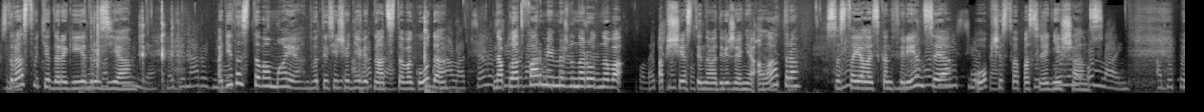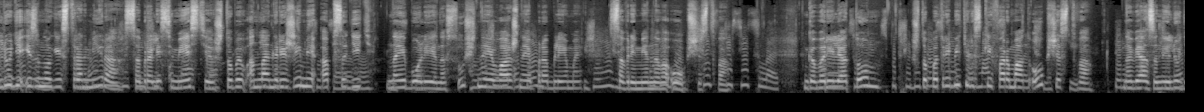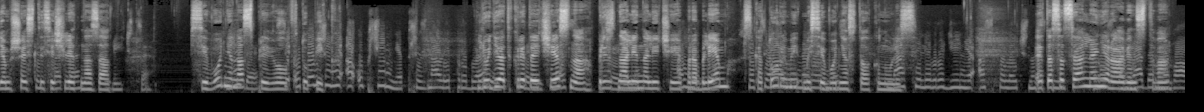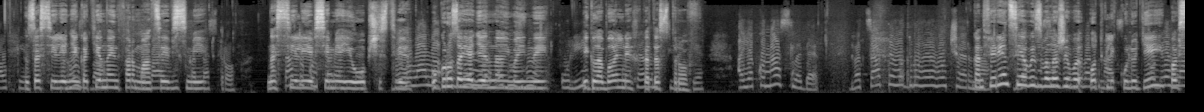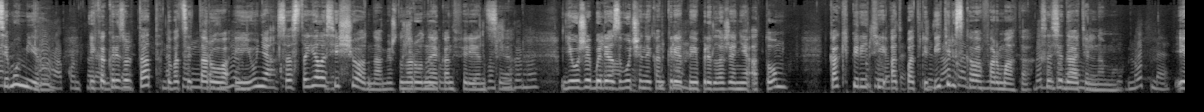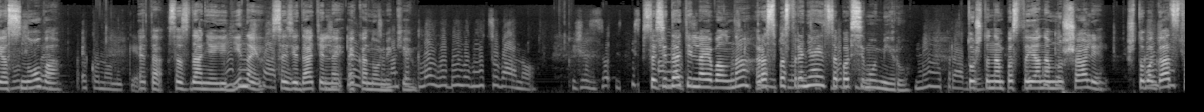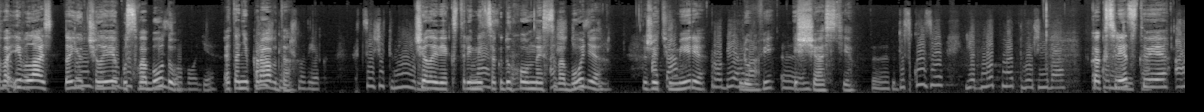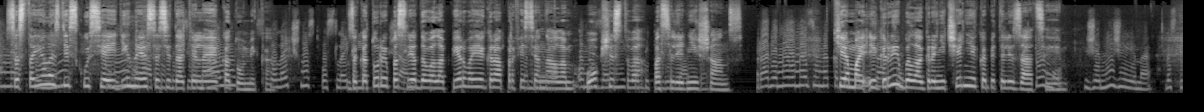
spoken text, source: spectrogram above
Здравствуйте, дорогие друзья! 11 мая 2019 года на платформе Международного общественного движения «АЛЛАТРА» состоялась конференция «Общество. Последний шанс». Люди из многих стран мира собрались вместе, чтобы в онлайн-режиме обсудить наиболее насущные и важные проблемы современного общества. Говорили о том, что потребительский формат общества, навязанный людям 6 тысяч лет назад, сегодня нас привел в тупик. Люди открыто и честно признали наличие проблем, с которыми мы сегодня столкнулись. Это социальное неравенство, засилие негативной информации в СМИ, насилие в семье и обществе, угроза ядерной войны и глобальных катастроф. Конференция вызвала живой отклик у людей по всему миру, и как результат 22 июня состоялась еще одна международная конференция, где уже были озвучены конкретные предложения о том, как перейти от потребительского формата к созидательному. И основа — это создание единой созидательной экономики. Созидательная волна распространяется по всему миру. То, что нам постоянно внушали, что богатство и власть дают человеку свободу, это неправда. Человек стремится к духовной свободе, жить в мире, любви и счастье. Как следствие, состоялась дискуссия «Единая созидательная экономика», за которой последовала первая игра профессионалам «Общество. Последний шанс». Темой игры было ограничение капитализации.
